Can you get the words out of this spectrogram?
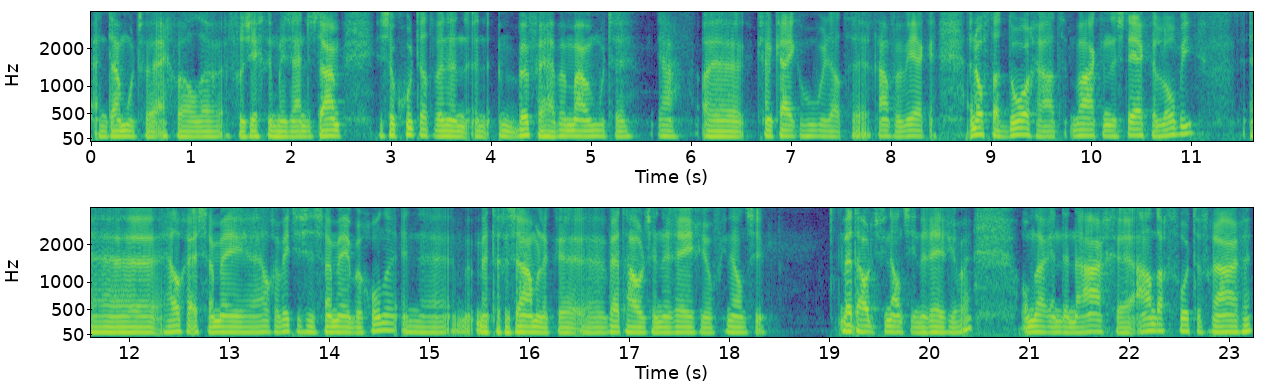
en daar moeten we echt wel voorzichtig mee zijn. Dus daarom is het ook goed dat we een, een, een buffer hebben, maar we moeten ja, uh, gaan kijken hoe we dat uh, gaan verwerken. En of dat doorgaat, we maken een sterke lobby. Uh, Helga, is daarmee, Helga Witjes is daarmee begonnen in, met de gezamenlijke wethouders in de regio Financiën. wethouders financiën in de regio. Hè, om daar in Den Haag aandacht voor te vragen.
